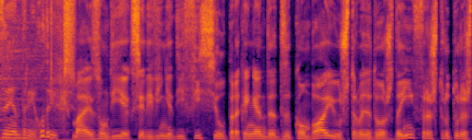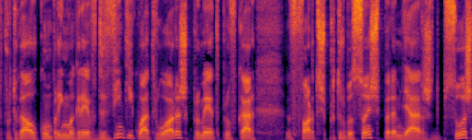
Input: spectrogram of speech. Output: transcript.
de André Rodrigues. Mais um dia que se adivinha difícil para quem anda de comboio. Os trabalhadores da Infraestruturas de Portugal cumprem uma greve de 24 horas que promete provocar fortes perturbações para milhares de pessoas.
